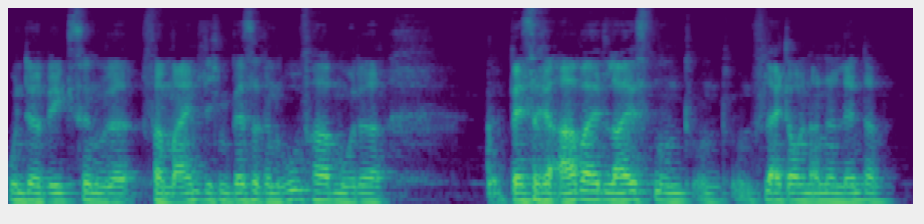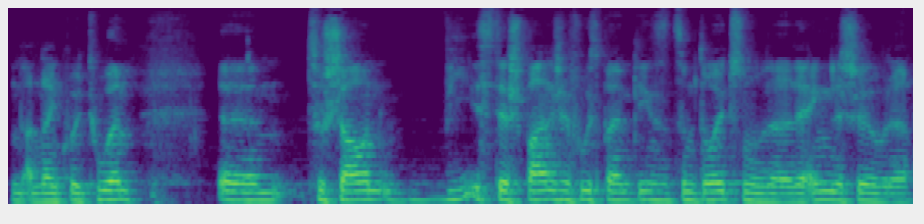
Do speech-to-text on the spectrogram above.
unterwegs sind oder vermeintlich einen besseren Ruf haben oder bessere Arbeit leisten und, und, und vielleicht auch in anderen Ländern und anderen Kulturen ähm, zu schauen, wie ist der spanische Fußball im Gegensatz zum deutschen oder der englische oder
